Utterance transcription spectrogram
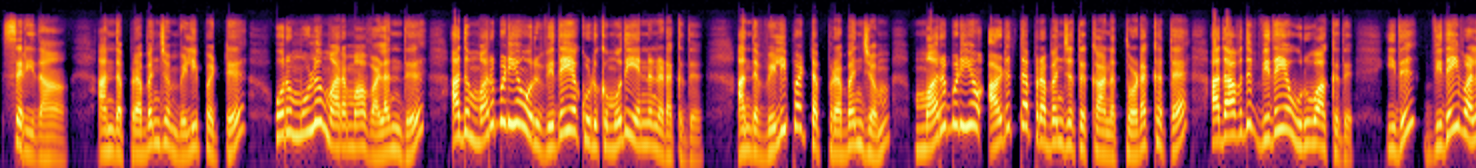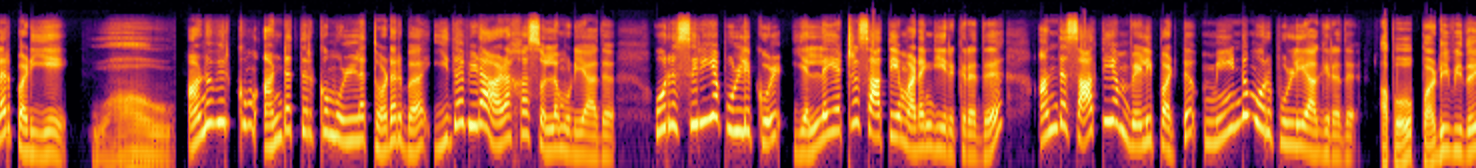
சரிதான். அந்த பிரபஞ்சம் வெளிப்பட்டு ஒரு முழு மரமா வளர்ந்து அது மறுபடியும் ஒரு விதைய கொடுக்கும்போது என்ன நடக்குது? அந்த வெளிப்பட்ட பிரபஞ்சம் மறுபடியும் அடுத்த பிரபஞ்சத்துக்கான தொடக்கத்தை அதாவது விதைய உருவாக்குது. இது விதை வளர்ப்படியே. அணுவிற்கும் அண்டத்திற்கும் உள்ள தொடர்ப இதைவிட அழகா சொல்ல முடியாது. ஒரு சிறிய புள்ளிக்குள் எல்லையற்ற சாத்தியம் அடங்கியிருக்கிறது. அந்த சாத்தியம் வெளிப்பட்டு மீண்டும் ஒரு புள்ளியாகிறது. அப்போ படிவிதை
